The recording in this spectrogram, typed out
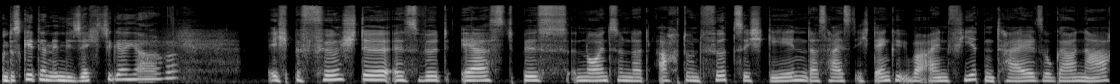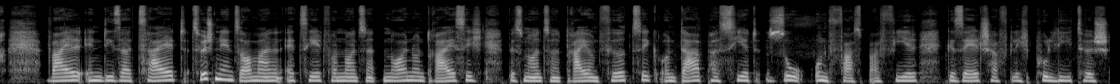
Und das geht dann in die 60er Jahre? Ich befürchte, es wird erst bis 1948 gehen. Das heißt, ich denke über einen vierten Teil sogar nach, weil in dieser Zeit zwischen den Sommern erzählt von 1939 bis 1943 und da passiert so unfassbar viel gesellschaftlich, politisch,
